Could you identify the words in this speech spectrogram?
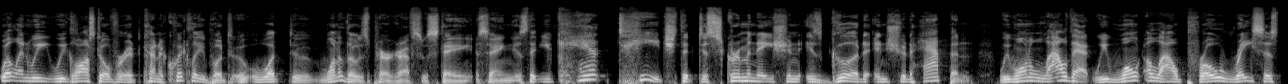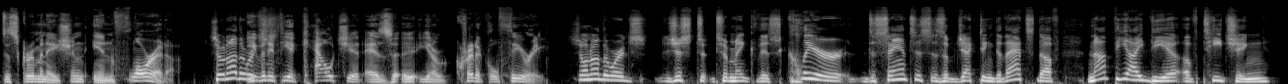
Well, and we, we glossed over it kind of quickly, but what uh, one of those paragraphs was stay, saying is that you can't teach that discrimination is good and should happen. We won't allow that. We won't allow pro racist discrimination in Florida. So, in other words, even if you couch it as uh, you know critical theory. So, in other words, just to, to make this clear, DeSantis is objecting to that stuff, not the idea of teaching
